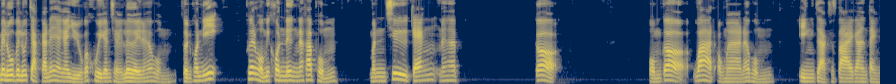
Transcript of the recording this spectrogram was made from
ไม่รู้ไปรู้จักกันได้ยังไงอยู่ๆก็คุยกันเฉยเลยนะครับผมส่วนคนนี้เพื่อนผมมีคนนึงนะครับ ผมมันชื่อแก๊งนะครับ ก็ ผมก็วาดออกมานะผมอิงจากสไตล์การแต่ง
